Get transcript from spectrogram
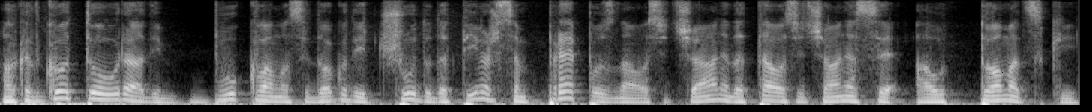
Ali kad god to uradim, bukvalno se dogodi čudo da time što sam prepoznao osjećanja, da ta osjećanja se automatski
